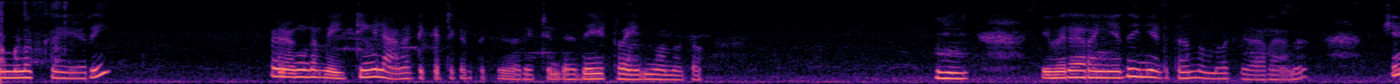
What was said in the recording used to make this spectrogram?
നമ്മൾ കയറി ഇപ്പോഴും കൂടെ വെയിറ്റിങ്ങിലാണ് ടിക്കറ്റ് ഒക്കെ എടുത്ത് കയറിയിട്ടുണ്ട് ഇതേ ട്രെയിൻ വന്നു കേട്ടോ. ഇവരിറങ്ങിയത് ഇനി അടുത്തത് നമ്മൾ കയറാണ് ഓക്കെ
